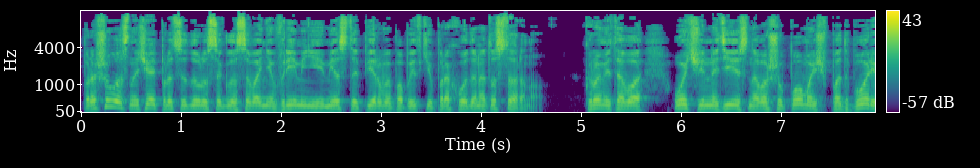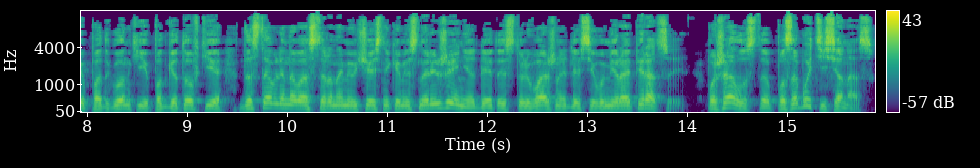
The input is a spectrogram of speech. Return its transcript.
прошу вас начать процедуру согласования времени и места первой попытки прохода на ту сторону. Кроме того, очень надеюсь на вашу помощь в подборе, подгонке и подготовке доставленного сторонами-участниками снаряжения для этой столь важной для всего мира операции. Пожалуйста, позаботьтесь о нас.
